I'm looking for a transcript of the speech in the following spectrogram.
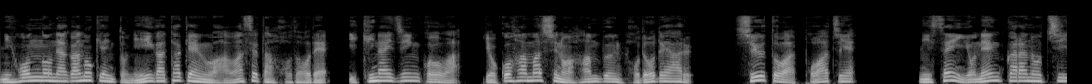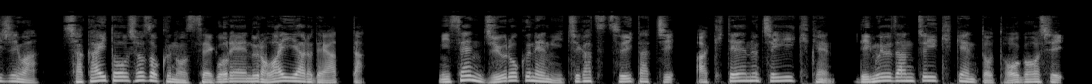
日本の長野県と新潟県を合わせたほどで、域内人口は、横浜市の半分ほどである。州都はポワチエ。2004年からの知事は、社会党所属のセゴレーヌ・ロワイヤルであった。2016年1月1日、アキテーヌ地域圏、リムーザン地域圏と統合し、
